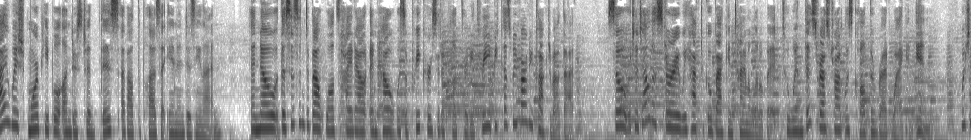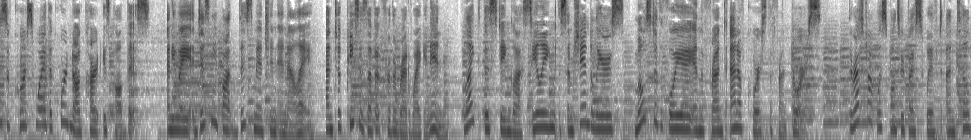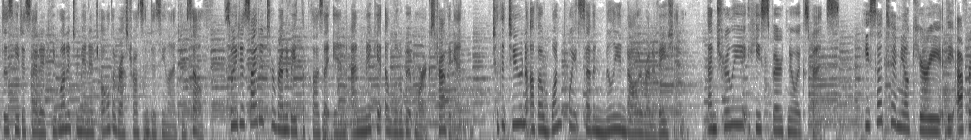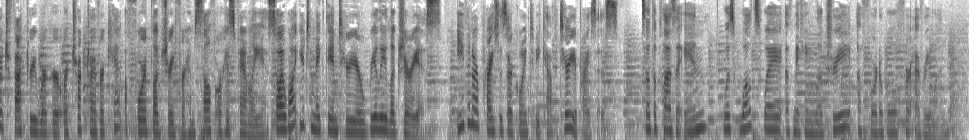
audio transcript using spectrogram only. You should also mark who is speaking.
Speaker 1: I wish more people understood this about the Plaza Inn in Disneyland. And no, this isn't about Walt's hideout and how it was a precursor to Club 33 because we've already talked about that. So, to tell the story, we have to go back in time a little bit to when this restaurant was called the Red Wagon Inn, which is, of course, why the corn dog cart is called this. Anyway, Disney bought this mansion in LA and took pieces of it for the Red Wagon Inn, like the stained glass ceiling, some chandeliers, most of the foyer in the front, and of course the front doors. The restaurant was sponsored by Swift until Disney decided he wanted to manage all the restaurants in Disneyland himself. So he decided to renovate the Plaza Inn and make it a little bit more extravagant, to the tune of a $1.7 million renovation. And truly, he spared no expense. He said to Emile Kuri, the average factory worker or truck driver can't afford luxury for himself or his family, so I want you to make the interior really luxurious. Even our prices are going to be cafeteria prices. So the Plaza Inn was Walt's way of making luxury affordable for everyone.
